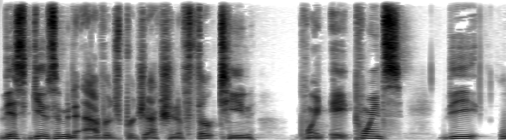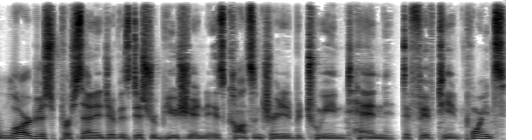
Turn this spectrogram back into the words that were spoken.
This gives him an average projection of 13.8 points. The largest percentage of his distribution is concentrated between 10 to 15 points,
